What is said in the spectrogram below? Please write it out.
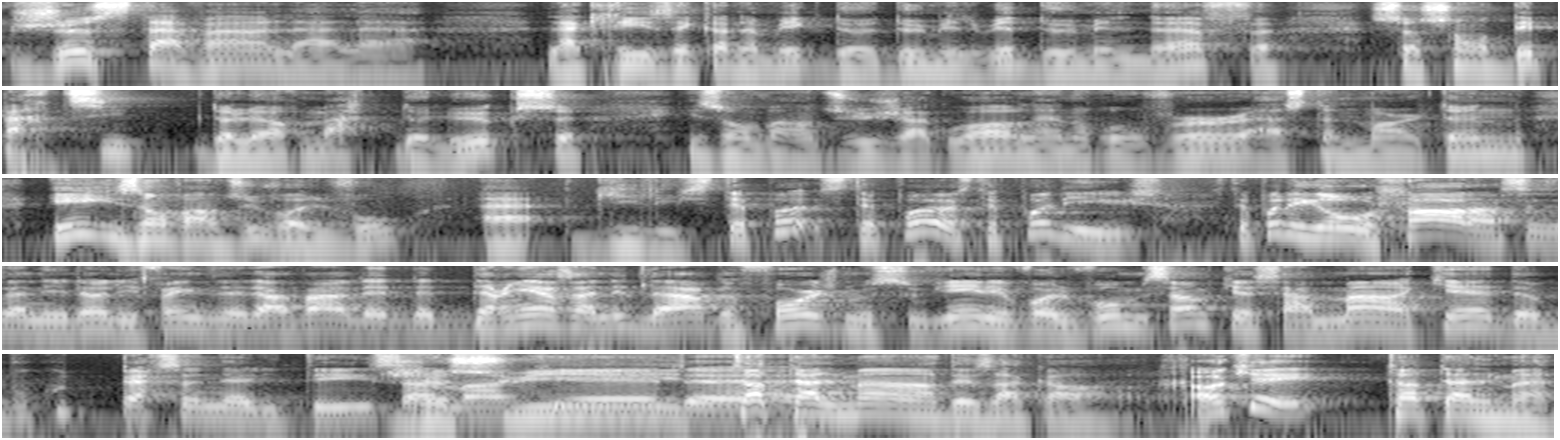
juste avant la, la crise économique de 2008-2009, se sont départis de leur marque de luxe. Ils ont vendu Jaguar, Land Rover, Aston Martin et ils ont vendu Volvo à Geely. C'était pas, c'était pas, c'était pas des, c'était pas des gros chars dans ces années-là, les fins d'avant, les, les dernières années de l'ère de Ford. Je me souviens, les Volvo, il me semble que ça manquait de beaucoup de personnalité. Ça Je suis de- totalement en désaccord. Ok. Totalement.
